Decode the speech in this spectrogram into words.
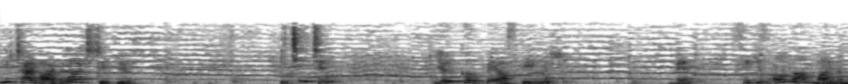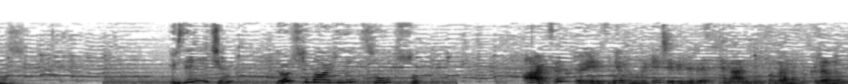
bir çay bardağı ayçiçek yağı. İçi için yarım kalıp beyaz peynir ve 8-10 dal maydanoz. Üzeri için 4 su bardağı soğuk su. Artık böreğimizin yapımına geçebiliriz. Hemen yumurtalarımızı kıralım.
